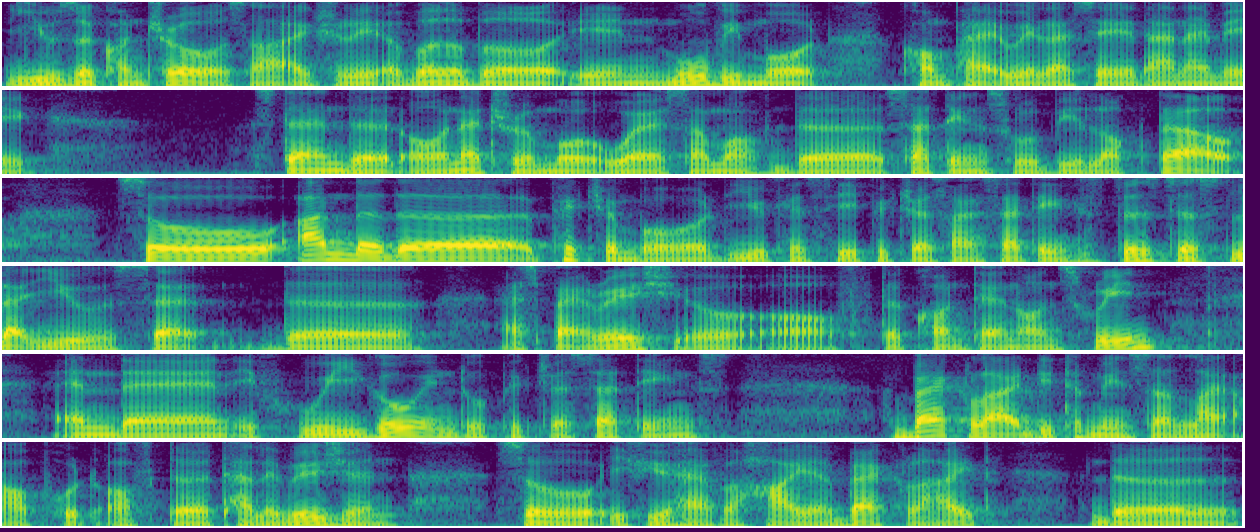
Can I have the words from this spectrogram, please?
user controls are actually available in movie mode compared with let's say dynamic standard or natural mode where some of the settings will be locked out. So under the picture mode, you can see picture size settings. This just let you set the aspect ratio of the content on screen. And then if we go into picture settings, backlight determines the light output of the television. So if you have a higher backlight, the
